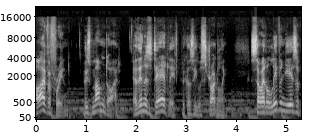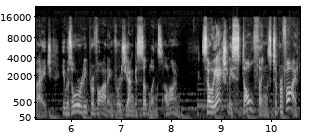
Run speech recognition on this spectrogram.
I have a friend whose mum died, and then his dad left because he was struggling. So at 11 years of age, he was already providing for his younger siblings alone. So he actually stole things to provide.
